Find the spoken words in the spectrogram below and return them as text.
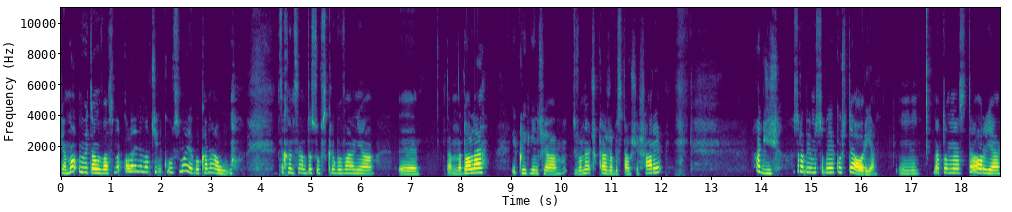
Siema, witam Was na kolejnym odcinku z mojego kanału. Zachęcam do subskrybowania y, tam na dole i kliknięcia dzwoneczka, żeby stał się szary. A dziś zrobimy sobie jakąś teorię. Mm, natomiast teorię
